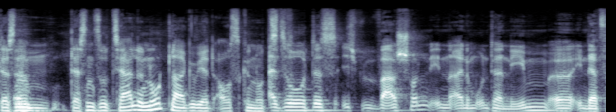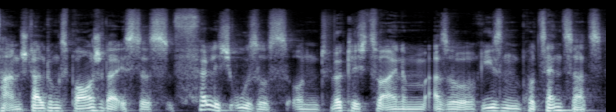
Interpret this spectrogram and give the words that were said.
dessen, ähm, dessen soziale Notlage wird ausgenutzt. Also das, ich war schon in einem Unternehmen äh, in der Veranstaltungsbranche, da ist es völlig Usus und wirklich zu einem also riesen Prozentsatz.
